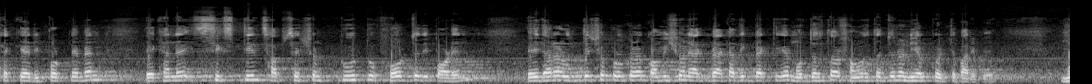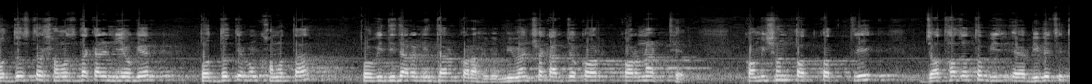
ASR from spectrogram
থেকে রিপোর্ট নেবেন। এখানে sixteen subsection two two four যদি পড়েন, এই ধারার উদ্দেশ্য পূরণ করে কমিশন এক বা একাধিক ব্যক্তিকে মধ্যস্থ সমঝোতার জন্য নিয়োগ করতে পারবে। মধ্যস্থ সমঝোতাকারী নিয়োগের পদ্ধতি এবং ক্ষমতা প্রবিধি দ্বারা নির্ধারণ করা হবে মীমাংসা কার্যকর করণার্থে কমিশন তৎকর্তৃক যথাযথ বিবেচিত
